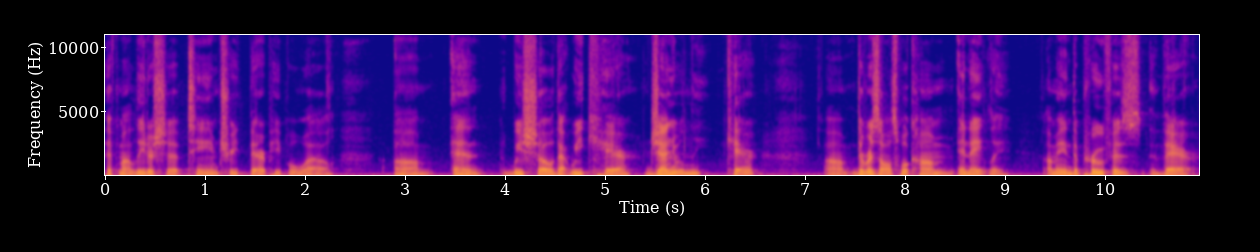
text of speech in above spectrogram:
if my leadership team treat their people well, um, and we show that we care, genuinely care, um, the results will come innately. I mean, the proof is there.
